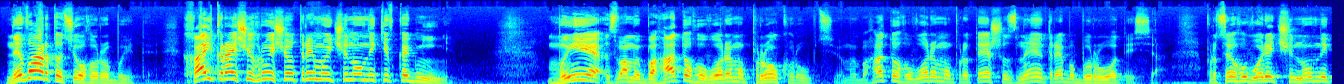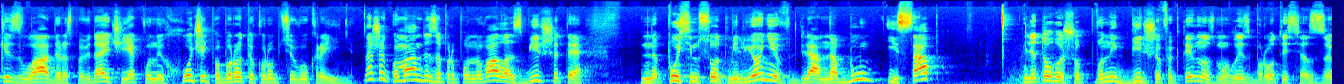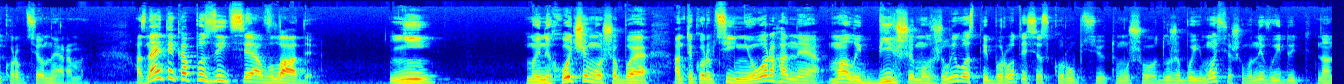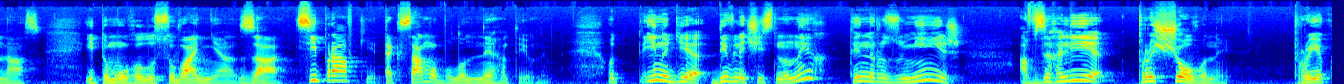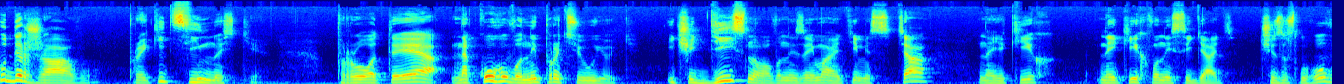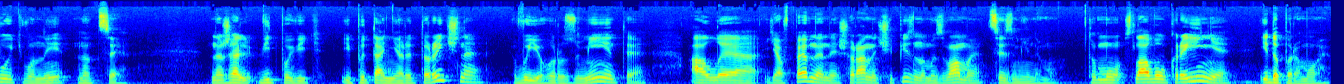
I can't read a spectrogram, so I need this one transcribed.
Не варто цього робити. Хай краще гроші отримують чиновники в Кабміні. Ми з вами багато говоримо про корупцію. Ми багато говоримо про те, що з нею треба боротися. Про це говорять чиновники з влади, розповідаючи, як вони хочуть побороти корупцію в Україні. Наша команда запропонувала збільшити по 700 мільйонів для НАБУ і САП для того, щоб вони більш ефективно змогли зборотися з корупціонерами. А знаєте, яка позиція влади? Ні. Ми не хочемо, щоб антикорупційні органи мали більше можливостей боротися з корупцією, тому що дуже боїмося, що вони вийдуть на нас. І тому голосування за ці правки так само було негативним. От іноді, дивлячись на них, ти не розумієш, а взагалі про що вони? Про яку державу, про які цінності, про те, на кого вони працюють, і чи дійсно вони займають ті місця, на яких, на яких вони сидять, чи заслуговують вони на це. На жаль, відповідь і питання риторичне, ви його розумієте, але я впевнений, що рано чи пізно ми з вами це змінимо. Тому слава Україні і до перемоги!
